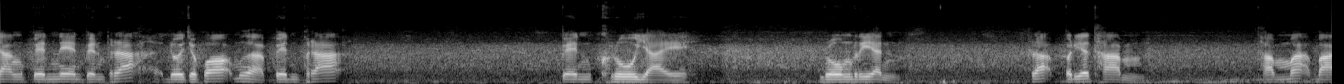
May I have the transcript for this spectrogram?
ยังเป็นเนนเป็นพระ โดยเฉพาะเมื่อเป็นพระ เป็นครูใหญ่ โรงเรียน พระปริยธรรม ธรรมบา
